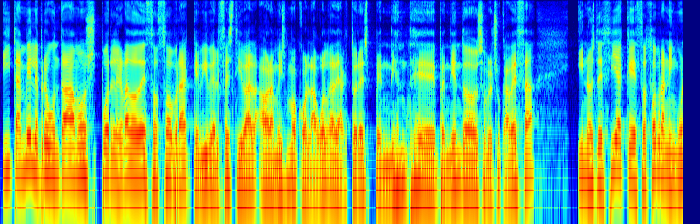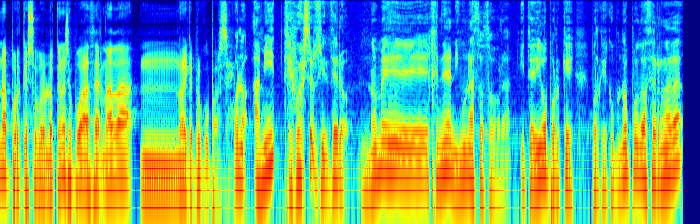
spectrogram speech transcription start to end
Y también le preguntábamos por el grado de zozobra que vive el festival ahora mismo con la huelga de actores pendiente, pendiendo sobre su cabeza y nos decía que zozobra ninguna porque sobre lo que no se puede hacer nada mmm, no hay que preocuparse. Bueno, a mí, te voy a ser sincero, no me genera ninguna zozobra. Y te digo por qué. Porque como no puedo hacer nada,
